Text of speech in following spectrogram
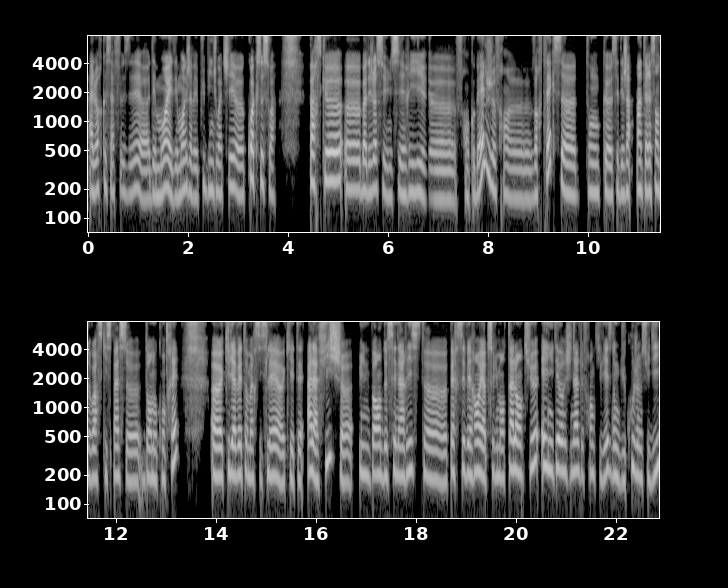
alors que ça faisait des mois et des mois que j'avais plus binge-watché quoi que ce soit parce que euh, bah déjà c'est une série euh, franco-belge, euh, Vortex, donc c'est déjà intéressant de voir ce qui se passe dans nos contrées. qu'il y avait Thomas Sisley qui était à l'affiche, une bande de scénaristes persévérants et absolument talentueux, et une idée originale de Franck Tilliez. Donc du coup, je me suis dit,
